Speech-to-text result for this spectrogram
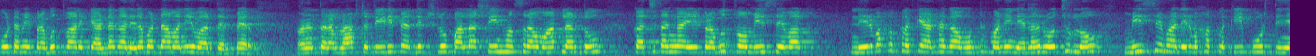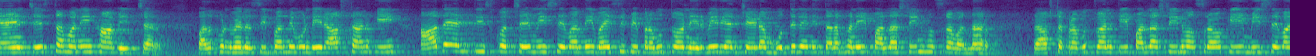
కూటమి ప్రభుత్వానికి అండగా నిలబడ్డామని వారు తెలిపారు. అనంతరం రాష్ట్ర టీడీపీ అధ్యక్షులు పల్లా శ్రీనివాసరావు మాట్లాడుతూ ఖచ్చితంగా ఈ ప్రభుత్వం మీ సేవా నిర్వాహకులకి అండగా ఉంటామని నెల రోజుల్లో మీ సేవా నిర్వాహకులకి పూర్తి న్యాయం చేస్తామని హామీ ఇచ్చారు. పదకొండు వేల సిబ్బంది ఉండి రాష్ట్రానికి ఆదాయాన్ని తీసుకొచ్చే మీ సేవల్ని వైసీపీ ప్రభుత్వం నిర్వీర్యం చేయడం బుద్ధిలేని తరమని పల్లా శ్రీనివాసరావు అన్నారు. రాష్ట్ర ప్రభుత్వానికి పల్లా శ్రీనివాసరావుకి మీ సేవా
